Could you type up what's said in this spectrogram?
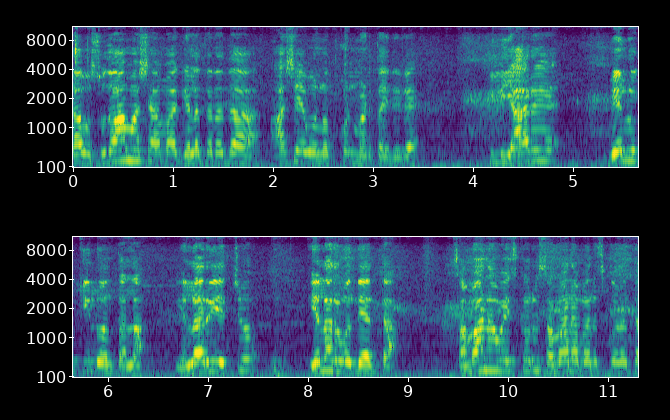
ನಾವು ಸುಧಾಮ ಶ್ಯಾಮ ಗೆಳೆತನದ ಆಶಯವನ್ನು ಹೊತ್ಕೊಂಡು ಮಾಡ್ತಾ ಇದ್ದೇವೆ. ಇಲ್ಲಿ ಯಾರೇ ಮೇಲು ಕೀಲು ಅಂತಲ್ಲ, ಎಲ್ಲರೂ ಹೆಚ್ಚು, ಎಲ್ಲರೂ ಒಂದೇ ಅಂತ. ಸಮಾನ ವಯಸ್ಕರು, ಸಮಾನ ಮನಸ್ಕರು ಅಂತ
